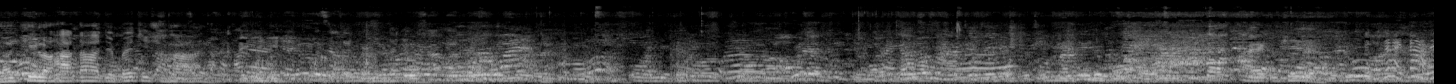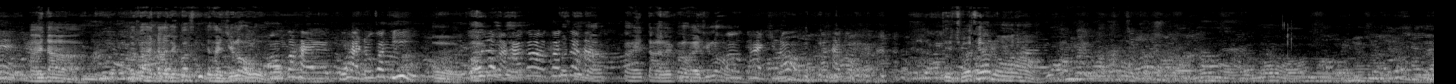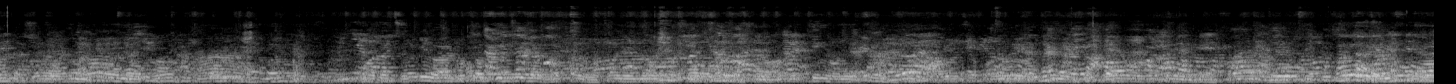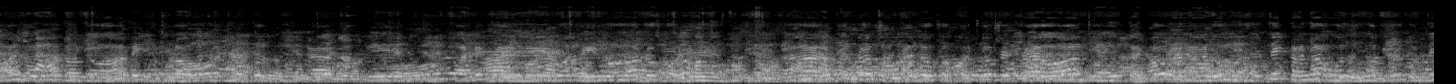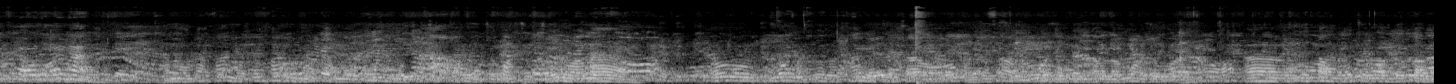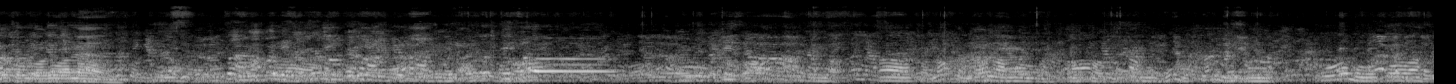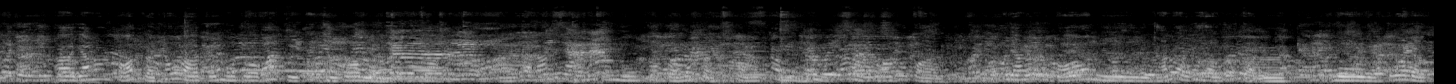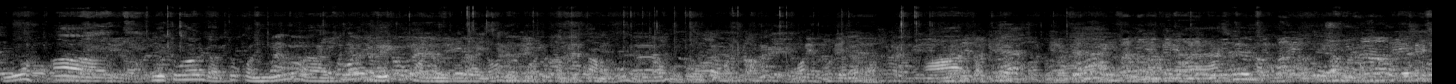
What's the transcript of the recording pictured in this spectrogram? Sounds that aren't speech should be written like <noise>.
là khi là hạ ta thì bé chỉ xa này có hai cái kia cái hải tả này hai ta là có hai ta thì có hai chỉ lẩu ờ có hải của hải đâu có gì ờ có có mà hải có có có sao hả có hai ta thì có hai chỉ lẩu ờ có hải chỉ đó có hải có thì chúa theo nó hả 我的直接我不做直接我做我做你弄我做我做听我你听我còn lúc này thì nó cho khỏi à còn đó còn nó cho khỏi chút sẽ sao đó thì cái chỗ là mà đúng một tích nó nhớ một một thứ của tích đâu nữa mà một là có một cái có một cái một cái một cái có một chủ một chủ chế nó mà ô mua mà nó thấy được cái sao còn cái sao mua thì mình tàu nó mua rồi à cái tàu nó Chủ cái mà ờ còn nó còn đó là một một còn cái tàu một một cái của có một ờ à, nó có cái chỗ là chỉ một chỗ có chỉ có chỉ có một cái đó thì một cái còn một cái còn một cái một cái một cái còn có còn nó có nhiều tháng là cái hậu cái còn nhiều chỗ là cũ à nhiều chỗ là chỗ còn nhiều là chỗ nhiều còn nhiều này nó được còn cái tàu một một cái một chỗ à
